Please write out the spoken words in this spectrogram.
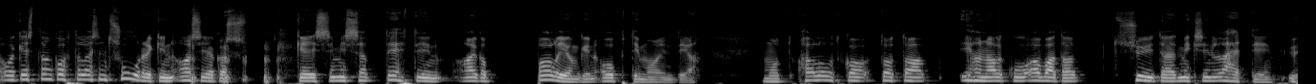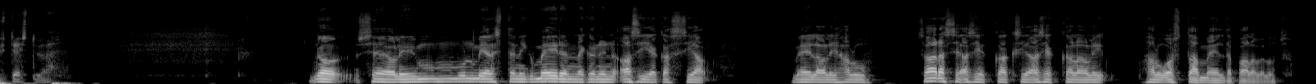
oikeastaan kohtalaisen suurikin asiakaskeissi, missä tehtiin aika paljonkin optimointia. Mutta haluatko tota, ihan alkuun avata syitä, että miksi ne lähdettiin yhteistyöhön? No se oli mun mielestä niin kuin meidän näköinen asiakas ja meillä oli halu saada se asiakkaaksi ja asiakkaalla oli halu ostaa meiltä palvelut.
